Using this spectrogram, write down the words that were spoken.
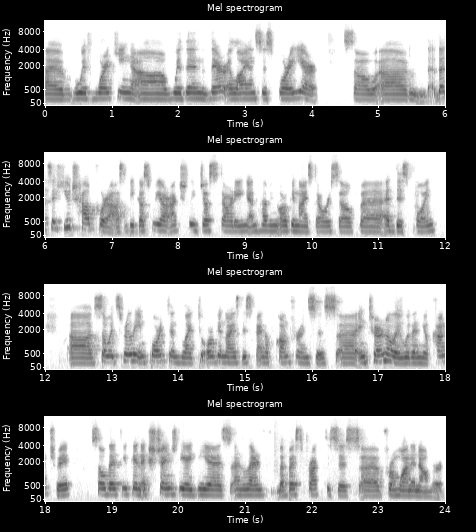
uh, with working uh, within their alliances for a year. So um, that's a huge help for us because we are actually just starting and having organized ourselves at this point. Uh, so it's really important like to organize this kind of conferences uh, internally within your country so that you can exchange the ideas and learn the best practices uh, from one another.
